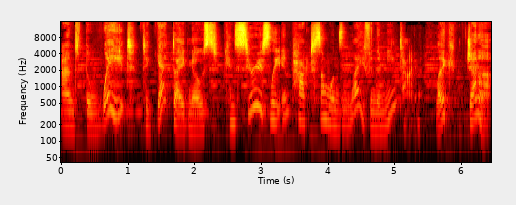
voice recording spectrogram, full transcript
And the wait to get diagnosed can seriously impact someone's life in the meantime, like Jenna,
